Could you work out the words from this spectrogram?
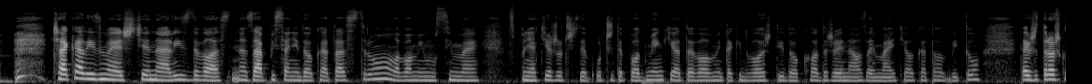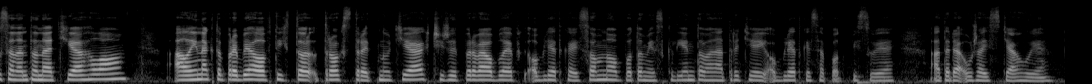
čakali sme ešte na list vlastne, na zapísanie do katastru, lebo my musíme splňať tiež určité, určité podmienky a to je veľmi taký dôležitý doklad, že je naozaj majiteľka toho bytu. Takže trošku sa nám to natiahlo, ale inak to prebiehalo v týchto troch stretnutiach, čiže prvá obliadka je so mnou, potom je s klientom a na tretej obliadke sa podpisuje a teda už aj stiahuje.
